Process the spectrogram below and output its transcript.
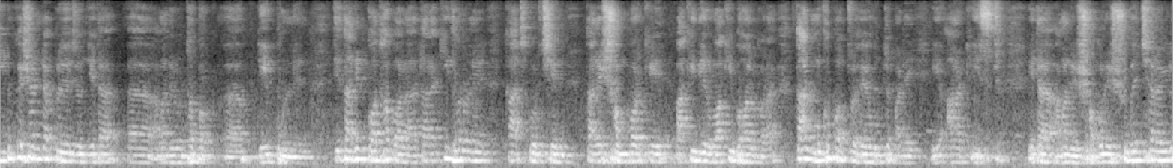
এডুকেশনটা প্রয়োজন, যেটা আমাদের অধ্যাপক দেব বললেন, যে তাদের কথা বলা, তারা কি ধরনের কাজ করছেন, তাদের সম্পর্কে বাকিদের ওয়াকিবহাল করা, তার মুখপত্র হয়ে উঠতে পারে এই আর্ট ইস্ট এটা আমাদের সকলের শুভেচ্ছা রইল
